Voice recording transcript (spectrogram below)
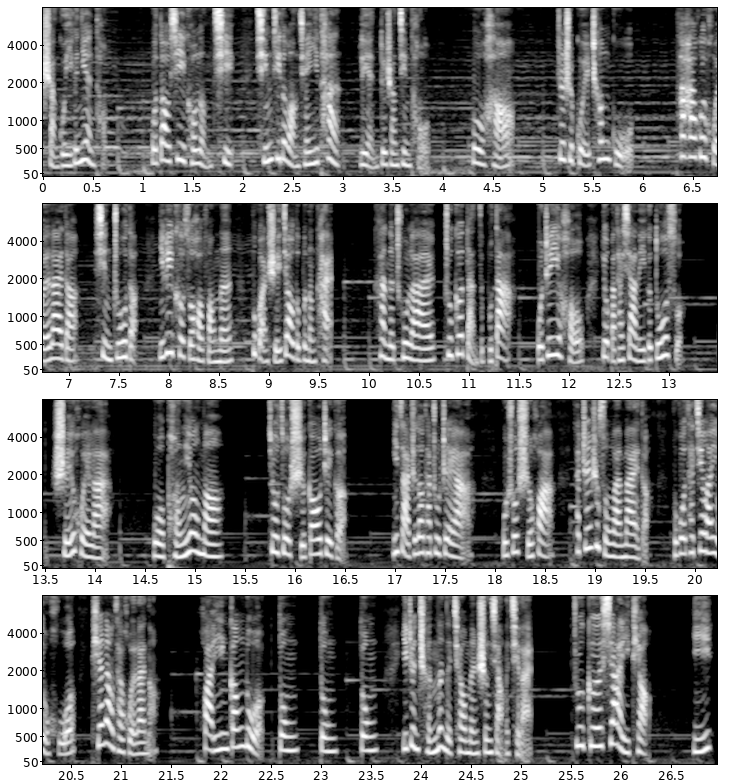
闪过一个念头，我倒吸一口冷气，情急的往前一探，脸对上镜头。不好，这是鬼称骨，他还会回来的。姓朱的，你立刻锁好房门，不管谁叫都不能开。看得出来，朱哥胆子不大。我这一吼，又把他吓了一个哆嗦。谁回来？我朋友吗？就做石膏这个。你咋知道他住这啊？我说实话，他真是送外卖的。不过他今晚有活，天亮才回来呢。话音刚落，咚咚咚，一阵沉闷的敲门声响了起来。朱哥吓一跳，咦，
